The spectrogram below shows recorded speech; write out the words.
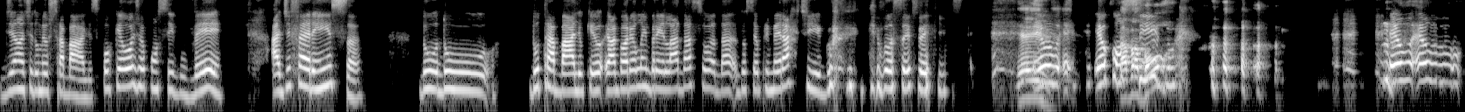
diante dos meus trabalhos, porque hoje eu consigo ver a diferença do, do, do trabalho que eu agora eu lembrei lá da sua da, do seu primeiro artigo que você fez. E aí? Eu, eu consigo. Eu, eu,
